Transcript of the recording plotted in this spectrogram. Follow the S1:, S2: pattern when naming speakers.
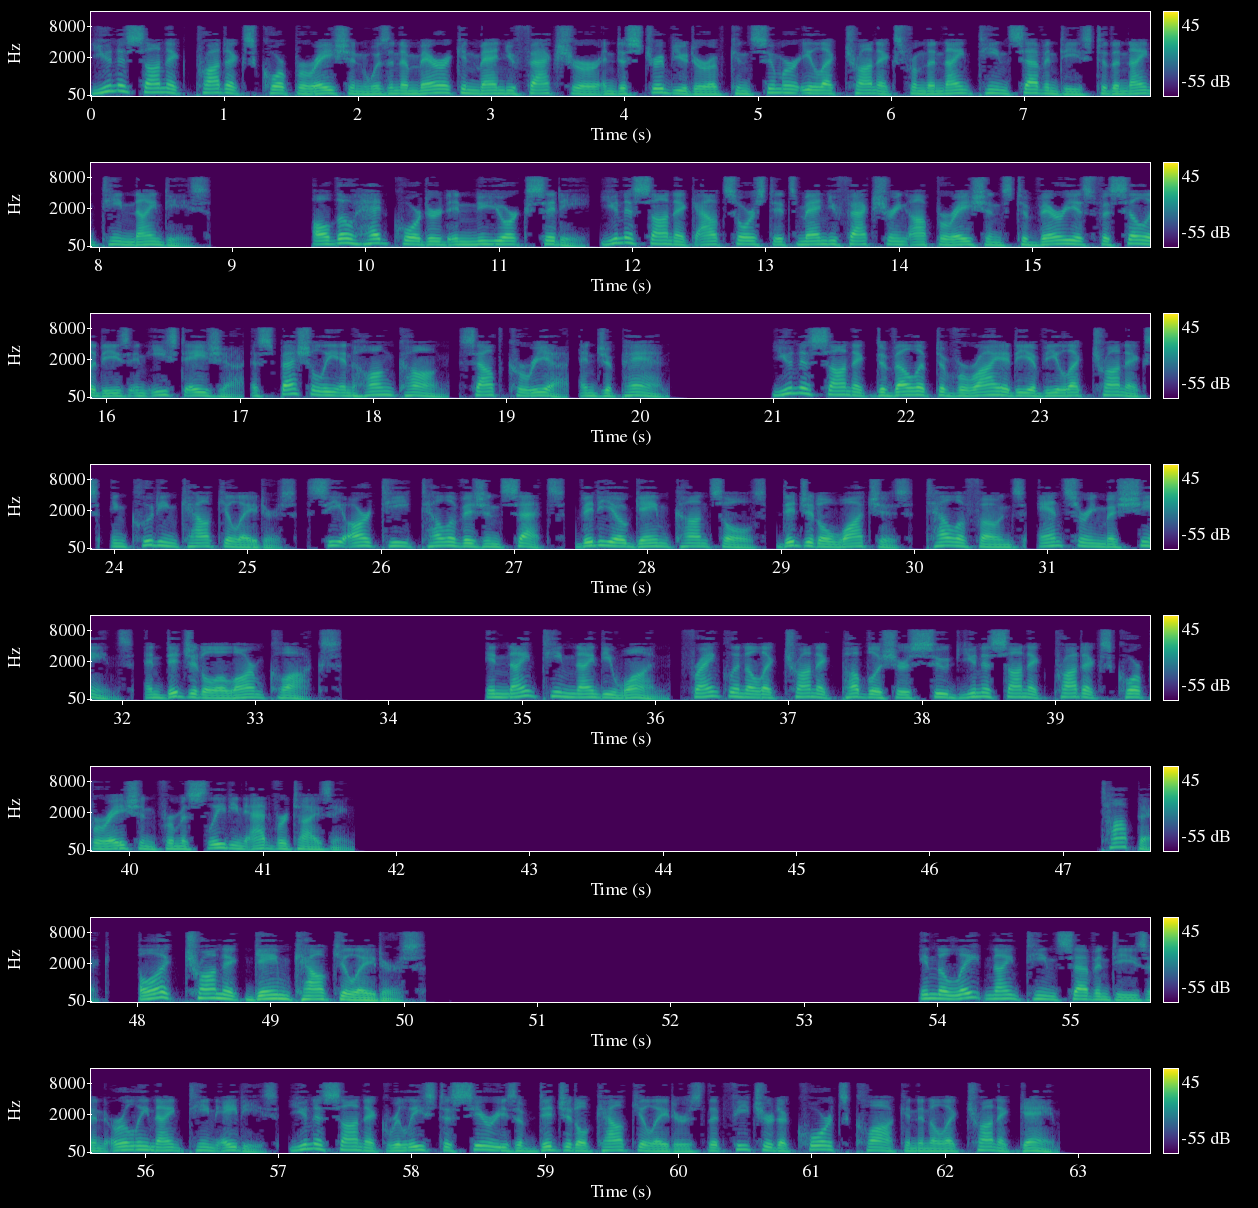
S1: Unisonic Products Corporation was an American manufacturer and distributor of consumer electronics from the 1970s to the 1990s. Although headquartered in New York City, Unisonic outsourced its manufacturing operations to various facilities in East Asia especially in Hong Kong, South Korea, and Japan. Unisonic developed a variety of electronics, including calculators, CRT television sets, video game consoles, digital watches, telephones, answering machines, and digital alarm clocks. In 1991, Franklin Electronic Publishers sued Unisonic Products Corporation for misleading advertising. Electronic game calculators In the late 1970s and early 1980s, Unisonic released a series of digital calculators that featured a quartz clock and an electronic game.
